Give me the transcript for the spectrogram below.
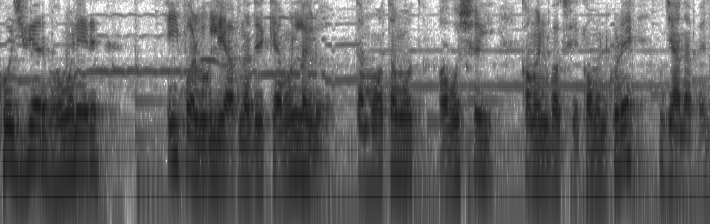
কোচবিহার ভ্রমণের এই পর্বগুলি আপনাদের কেমন লাগল তা মতামত অবশ্যই কমেন্ট বক্সে কমেন্ট করে জানাবেন।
